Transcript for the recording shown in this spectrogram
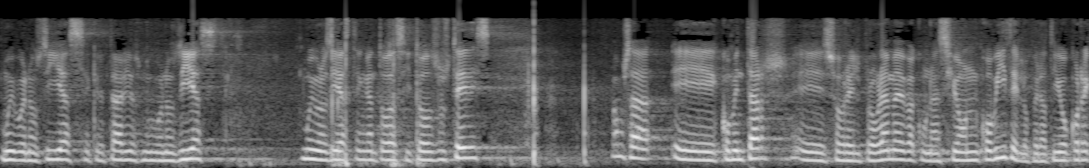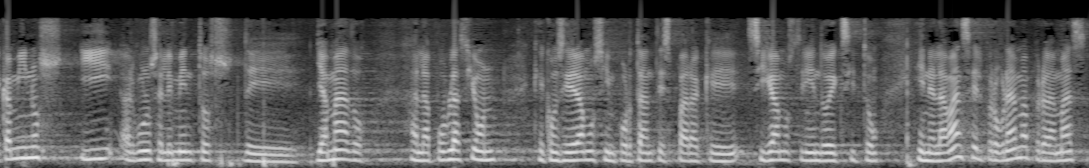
Muy buenos días, secretarios, muy buenos días. Muy buenos días tengan todas y todos ustedes. Vamos a eh, comentar eh, sobre el programa de vacunación COVID, el operativo Correcaminos y algunos elementos de llamado a la población que consideramos importantes para que sigamos teniendo éxito en el avance del programa, pero además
